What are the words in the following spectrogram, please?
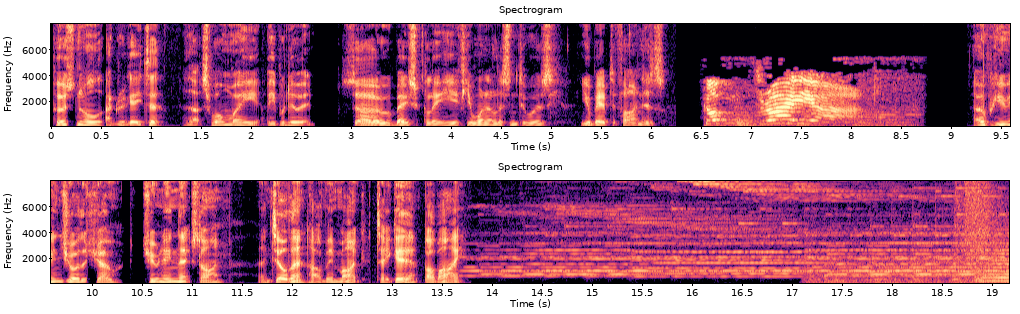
personal aggregator. That's one way people do it. So basically, if you want to listen to us, you'll be able to find us. Come try ya! Hope you've enjoyed the show. Tune in next time. Until then, I've been Mike. Take care. Bye bye. Thank you.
